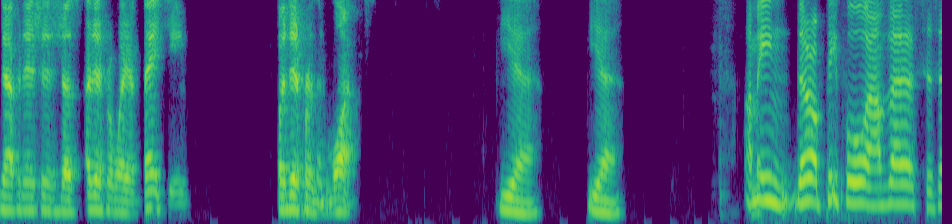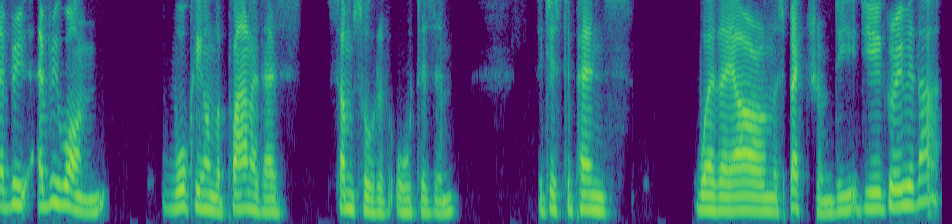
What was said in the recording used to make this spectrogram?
definition is just a different way of thinking, but different than what? Yeah, yeah. I mean, there are people out there that says every everyone walking on the planet has some sort of autism. It just depends where they are on the spectrum. Do you do you agree with that?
